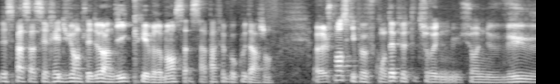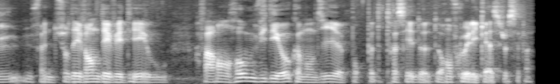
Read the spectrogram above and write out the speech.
l'espace assez réduit entre les deux indique que vraiment ça n'a pas fait beaucoup d'argent. Euh, je pense qu'ils peuvent compter peut-être sur une, sur une vue, enfin, sur des ventes DVD ou enfin en home vidéo comme on dit, pour peut-être essayer de, de renflouer les caisses, je sais pas.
